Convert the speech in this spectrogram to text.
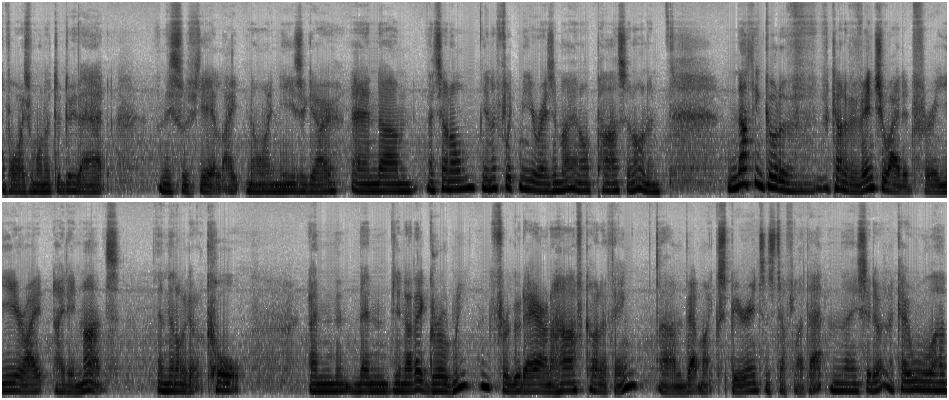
I've always wanted to do that." And this was yeah, eight nine years ago, and um, they said, "I'll you know flick me your resume and I'll pass it on." And nothing could have kind of eventuated for a year, eight eighteen months, and then I got a call and then you know they grilled me for a good hour and a half, kind of thing, um, about my experience and stuff like that. And they said, okay, we'll uh,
